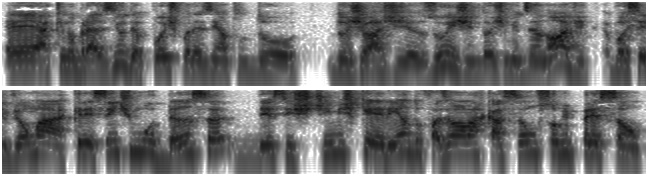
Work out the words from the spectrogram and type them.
é, aqui no Brasil, depois, por exemplo, do, do Jorge Jesus, de 2019, você vê uma crescente mudança desses times querendo fazer uma marcação sob pressão.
